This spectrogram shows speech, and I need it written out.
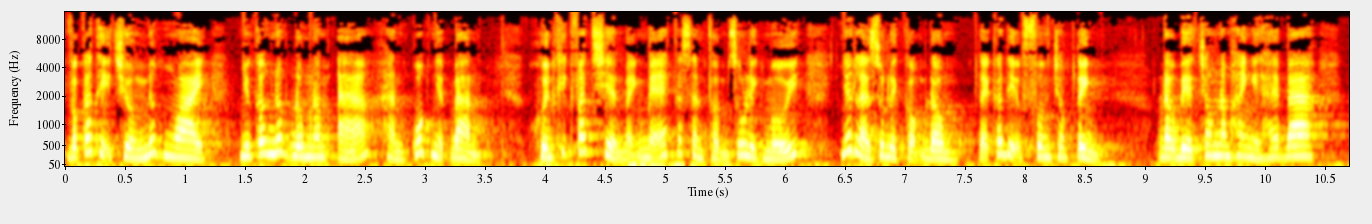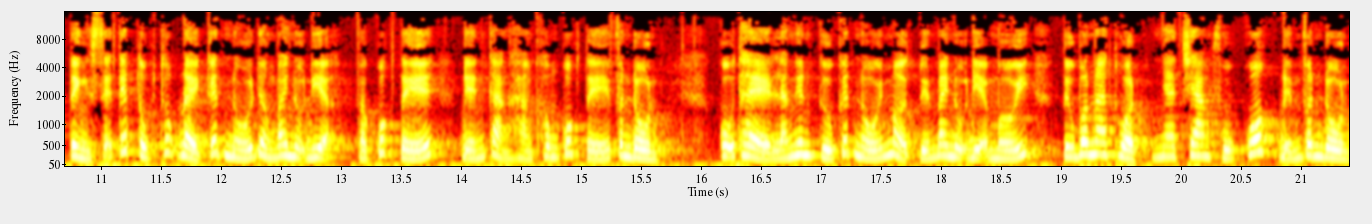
và các thị trường nước ngoài như các nước Đông Nam Á, Hàn Quốc, Nhật Bản, khuyến khích phát triển mạnh mẽ các sản phẩm du lịch mới, nhất là du lịch cộng đồng tại các địa phương trong tỉnh. Đặc biệt trong năm 2023, tỉnh sẽ tiếp tục thúc đẩy kết nối đường bay nội địa và quốc tế đến cảng hàng không quốc tế Vân Đồn. Cụ thể là nghiên cứu kết nối mở tuyến bay nội địa mới từ Buôn Ma Thuột, Nha Trang, Phú Quốc đến Vân Đồn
